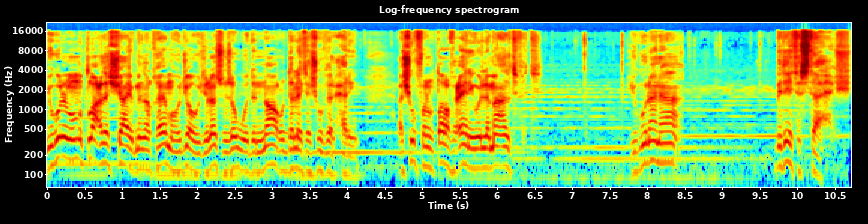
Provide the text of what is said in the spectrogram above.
يقول المهم طلع ذا الشايب من الخيمة وجا وجلس وزود النار ودليت أشوف ذا الحريم. أشوف بطرف عيني ولا ما ألتفت. يقول أنا بديت أستاحش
